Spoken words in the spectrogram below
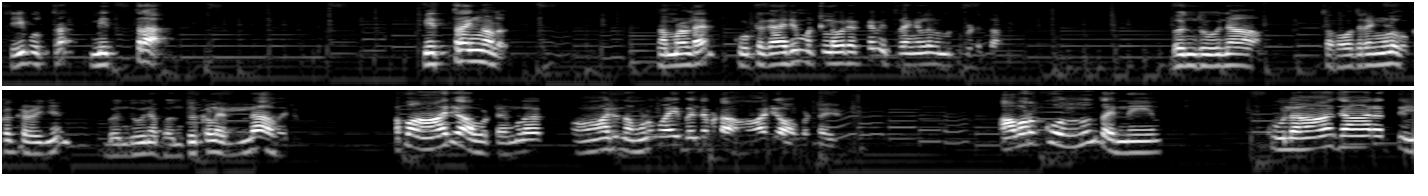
സ്ത്രീ പുത്ര മിത്ര. മിത്രങ്ങൾ നമ്മളുടെ കൂട്ടുകാരും മറ്റുള്ളവരൊക്കെ മിത്രങ്ങളെ നമുക്ക് പെടുത്താം. ബന്ധുവിന സഹോദരങ്ങളും ഒക്കെ കഴിഞ്ഞ് ബന്ധുവിനെ ബന്ധുക്കളെല്ലാവരും. അപ്പൊ ആരും ആവട്ടെ നമ്മളെ ആരും നമ്മളുമായി ബന്ധപ്പെട്ട ആരും ആവട്ടെ. അവർക്കൊന്നും തന്നെ കുലാചാരത്തിൽ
